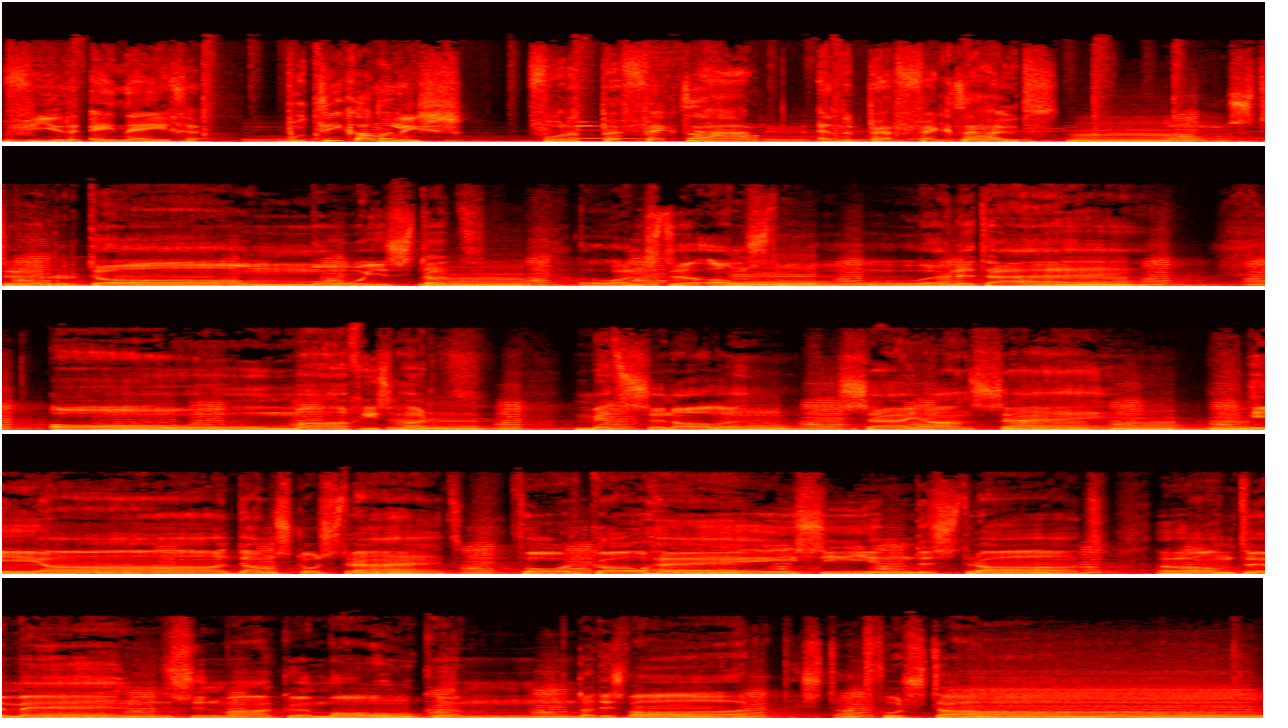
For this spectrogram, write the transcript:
419. Boutique Annelies voor het perfecte haar en de perfecte huid. Amsterdam, mooie stad, langs de Amstel en het IJ. Oh, magisch hart, met z'n allen, zij aan zij. Ja, Damsko strijdt voor cohesie in de straat. Want de mensen maken mokum, dat is waar de stad voor staat.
